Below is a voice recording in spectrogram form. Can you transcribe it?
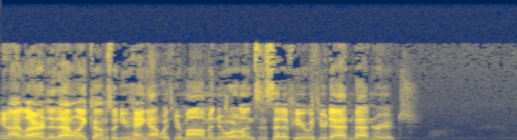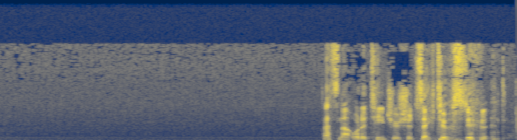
And I learned that that only comes when you hang out with your mom in New Orleans instead of here with your dad in Baton Rouge. That's not what a teacher should say to a student.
